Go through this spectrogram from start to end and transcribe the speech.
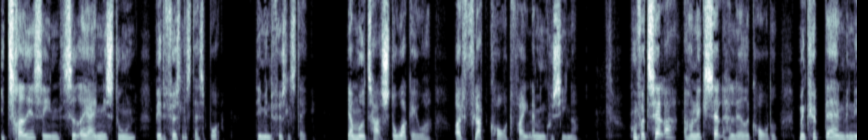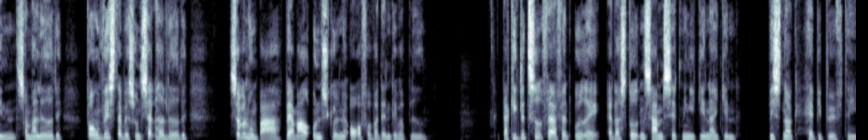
I tredje scene sidder jeg inde i stuen ved et fødselsdagsbord. Det er min fødselsdag. Jeg modtager store gaver og et flot kort fra en af mine kusiner. Hun fortæller, at hun ikke selv har lavet kortet, men købte af en veninde, som har lavet det, for hun vidste, at hvis hun selv havde lavet det, så ville hun bare være meget undskyldende over for, hvordan det var blevet. Der gik lidt tid, før jeg fandt ud af, at der stod den samme sætning igen og igen. Vist nok Happy Birthday.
